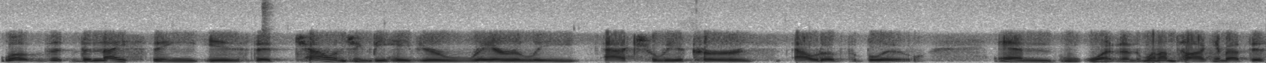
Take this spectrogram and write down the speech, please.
Well, the, the nice thing is that challenging behavior rarely actually occurs out of the blue. And when, when I'm talking about this,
